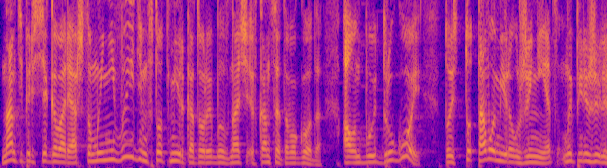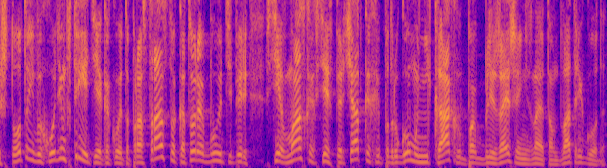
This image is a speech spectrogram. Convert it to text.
Нам теперь все говорят, что мы не выйдем в тот мир, который был в, нач... в конце того года, а он будет другой. То есть то, того мира уже нет, мы пережили что-то и выходим в третье какое-то пространство, которое будет теперь все в масках, все в перчатках и по-другому никак по ближайшие, не знаю, там 2-3 года.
